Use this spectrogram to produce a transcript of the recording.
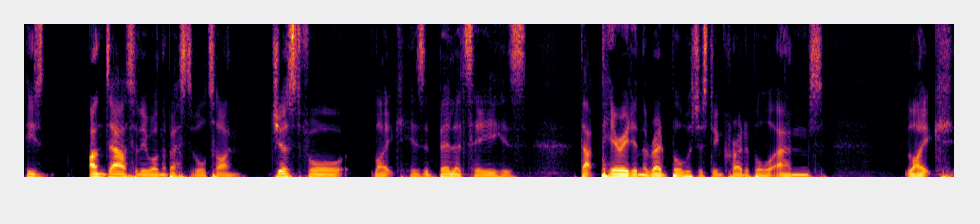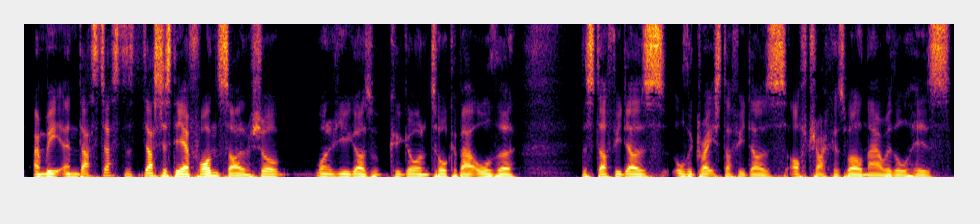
he's undoubtedly one of the best of all time just for like his ability, his that period in the Red Bull was just incredible, and like, and we, and that's just that's just the F1 side. I'm sure one of you guys could go on and talk about all the the stuff he does, all the great stuff he does off track as well now, with all his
